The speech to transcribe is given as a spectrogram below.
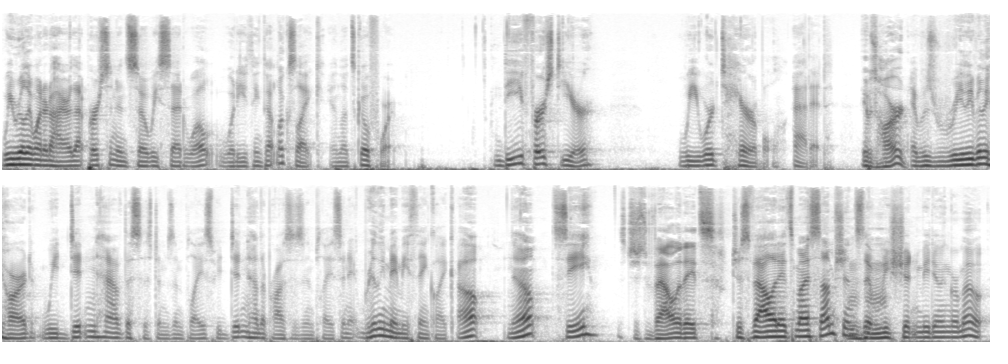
We really wanted to hire that person, and so we said, well, what do you think that looks like, and let's go for it. The first year, we were terrible at it. It was hard. It was really, really hard. We didn't have the systems in place. We didn't have the processes in place, and it really made me think like, oh no, see, It just validates. just validates my assumptions that Mhm. we shouldn't be doing remote.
